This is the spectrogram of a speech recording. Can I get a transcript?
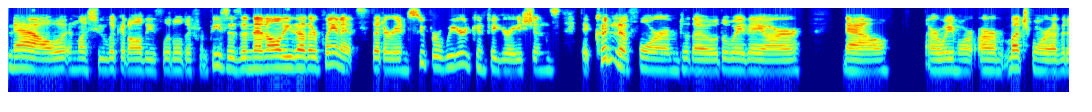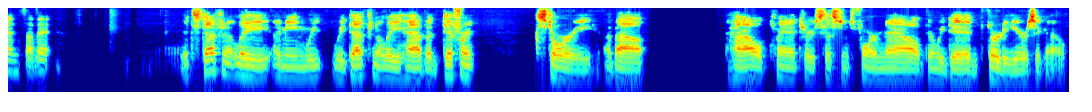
now unless you look at all these little different pieces and then all these other planets that are in super weird configurations that couldn't have formed though the way they are now are way more are much more evidence of it It's definitely. I mean, we we definitely have a different story about how planetary systems form now than we did 30 years ago.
